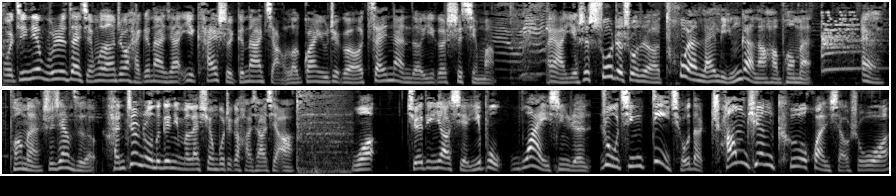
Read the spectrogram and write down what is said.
我今天不是在节目当中还跟大家一开始跟大家讲了关于这个灾难的一个事情吗？哎呀，也是说着说着突然来灵感了哈，朋友们。哎，朋友们是这样子的，很郑重的跟你们来宣布这个好消息啊，我。决定要写一部外星人入侵地球的长篇科幻小说，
